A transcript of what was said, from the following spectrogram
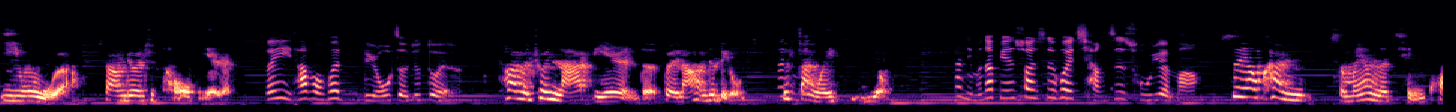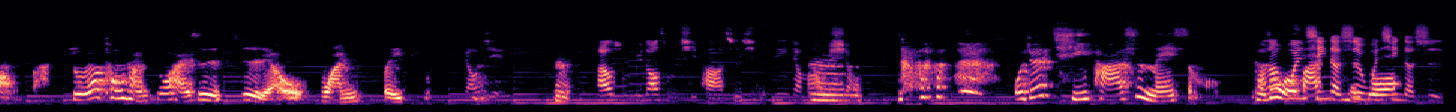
衣物了，所以他们就会去偷别人，所以他们会留着就对了，他们去拿别人的，对，然后他们就留着，就占为己用。那你们那边算是会强制出院吗？是要看什么样的情况吧，主要通常都还是治疗完为主。了解，嗯，还有什么遇到什么奇葩的事情？跟你讲蛮好笑的。我觉得奇葩是没什么，可是温馨的事，温馨的事。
